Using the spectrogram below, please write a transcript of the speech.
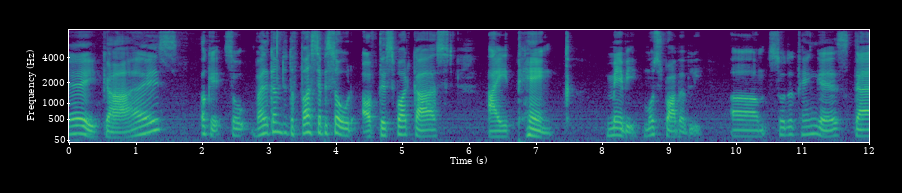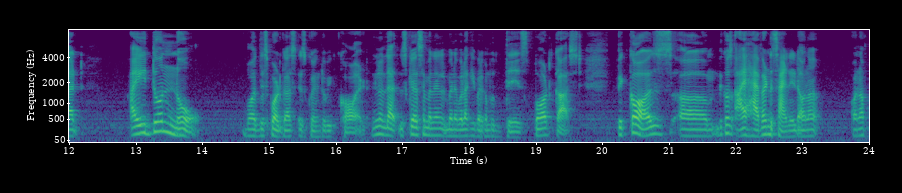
Hey guys. Okay, so welcome to the first episode of this podcast. I think maybe most probably. Um so the thing is that I don't know what this podcast is going to be called. You know that उसके वजह से मैंने मैंने बोला कि welcome to this podcast because um because I haven't decided on a on a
